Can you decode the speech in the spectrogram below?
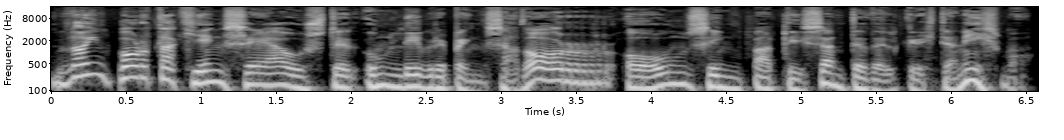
No importa quién sea usted, un libre pensador o un simpatizante del cristianismo.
